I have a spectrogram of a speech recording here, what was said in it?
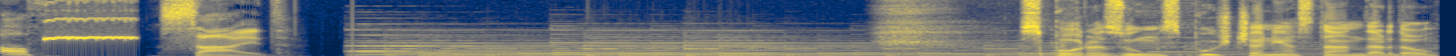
Offside. Sporazum spuščanja standardov.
